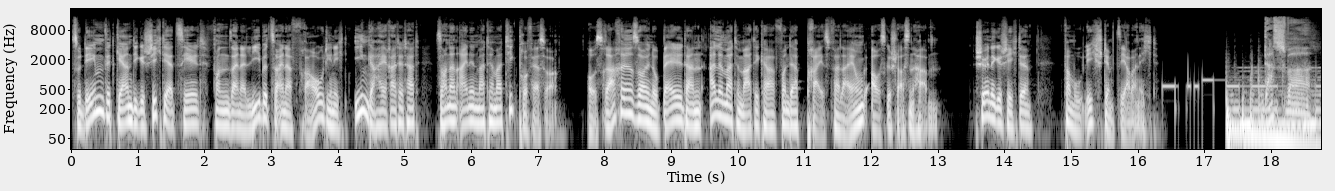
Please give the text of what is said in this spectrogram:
Zudem wird gern die Geschichte erzählt von seiner Liebe zu einer Frau, die nicht ihn geheiratet hat, sondern einen Mathematikprofessor. Aus Rache soll Nobel dann alle Mathematiker von der Preisverleihung ausgeschlossen haben. Schöne Geschichte, vermutlich stimmt sie aber nicht. Das war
